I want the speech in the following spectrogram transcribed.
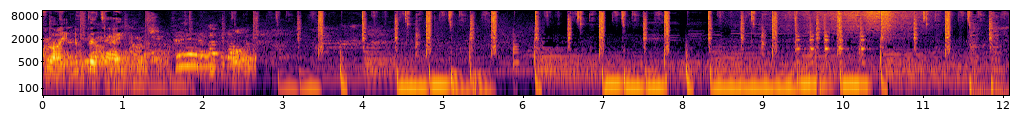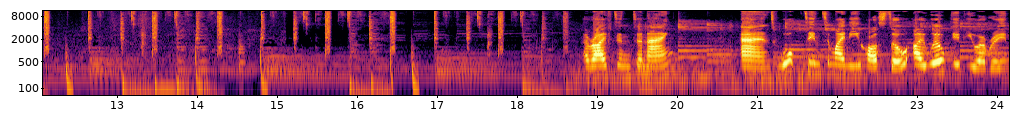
flight of the day. arrived in Da Nang and walked into my new hostel. I will give you a room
